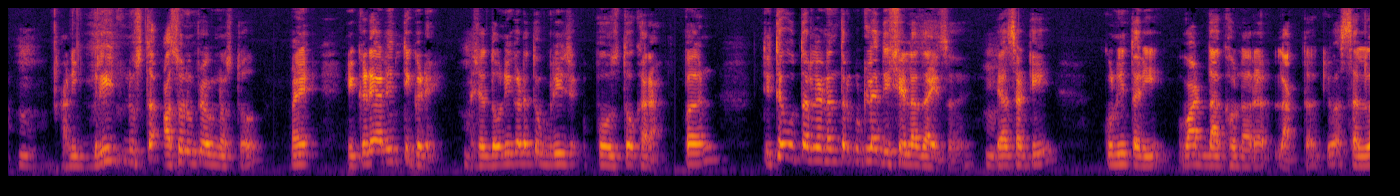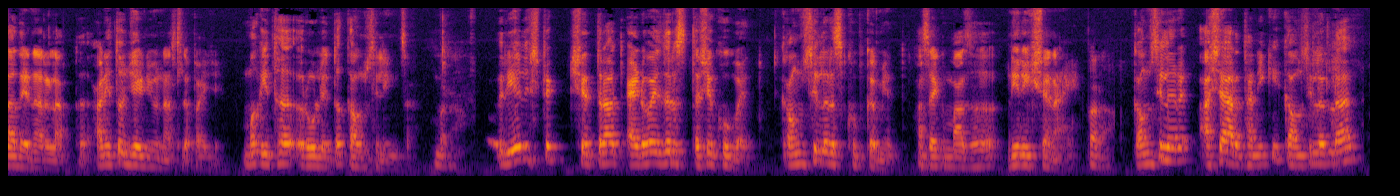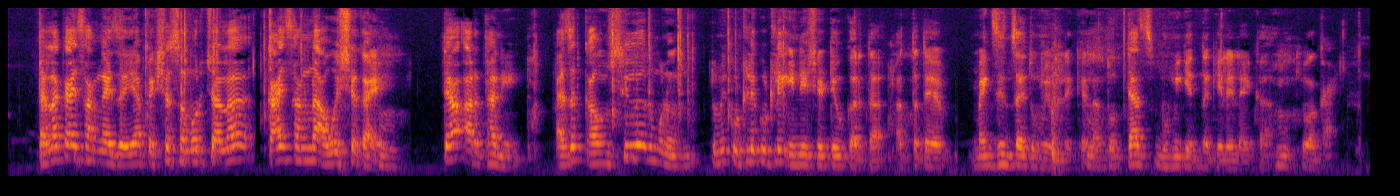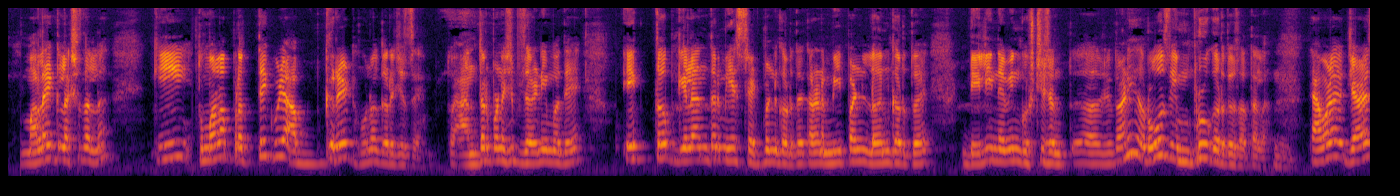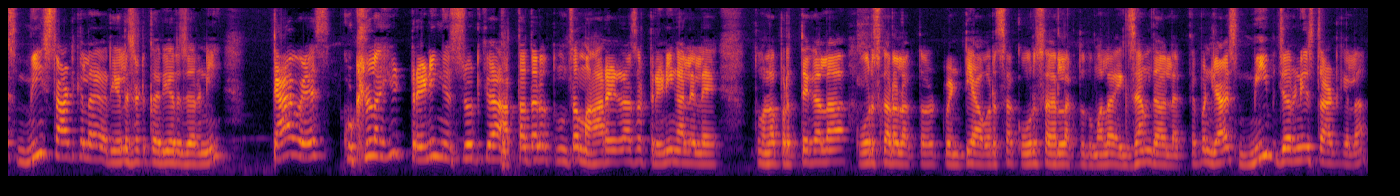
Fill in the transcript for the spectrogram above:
आणि ब्रिज नुसतं असून उपयोग नसतो. म्हणजे इकडे आणि तिकडे. अशा दोन्हीकडे तो ब्रिज पोहोचतो खरा. पण तिथे उतरल्यानंतर कुठल्या दिशेला जायचं. यासाठी कुणीतरी वाट दाखवणारं लागतं किंवा सल्ला देणारं लागतं आणि तो जेन्युन असलं पाहिजे. मग इथं रोल येतो काउन्सिलिंगचा रिअल इस्टेट क्षेत्रात ऍडवायझर्स तसे खूप आहेत. काउन्सिलर्स खूप कमी आहेत. असं एक माझं निरीक्षण आहे. काउन्सिलर अशा अर्थाने की काउन्सिलरला त्याला काय सांगायचं? यापेक्षा समोरच्याला काय सांगणं आवश्यक आहे. त्या अर्थाने ऍज अ काउन्सिलर म्हणून तुम्ही कुठले कुठले इनिशिएटिव्ह करता? आता ते मॅगझिनचा तुम्ही उल्लेख केला. तो त्याच भूमिकेतनं केलेला आहे का. किंवा काय? मला एक लक्षात आलं की तुम्हाला प्रत्येक वेळी अपग्रेड होणं गरजेचं आहे. तो आंतरप्रनरशिप जर्नीमध्ये एक तप गेल्यानंतर मी हे स्टेटमेंट करतोय कारण मी पण लर्न करतोय. डेली नवीन गोष्टी शिकतो आणि रोज इम्प्रूव्ह करतोय स्वतःला. त्यामुळे ज्यावेळेस मी स्टार्ट केलं रिअल इस्टेट करिअर जर्नी त्यावेळेस कुठलंही ट्रेनिंग इन्स्टिट्यूट किंवा आता तर तुमचं महाराष्ट्राचं ट्रेनिंग आलेलं आहे. तुम्हाला प्रत्येकाला कोर्स करावा लागतो ट्वेंटी आवर्सचा कोर्स करायला लागतो तुम्हाला एक्झाम द्यावं लागतं. पण ज्यावेळेस मी जर्नी स्टार्ट केला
